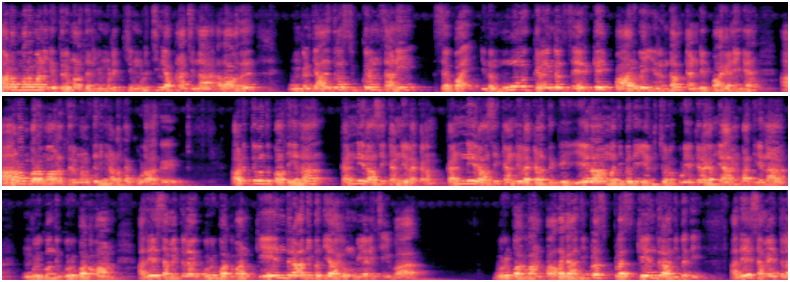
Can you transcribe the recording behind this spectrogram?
ஆடம்பரமா நீங்க திருமணத்தை நீங்க முடிச்சு முடிச்சீங்க அப்படின்னாச்சுன்னா அதாவது உங்கள் ஜாதகத்துல சுக்கிரன் சனி செவ்வாய் இந்த மூணு கிரகங்கள் செயற்கை பார்வை இருந்தால் கண்டிப்பாக நீங்க ஆடம்பரமான திருமணத்தை நீங்க நடத்தக்கூடாது. அடுத்து வந்து பாத்தீங்கன்னா கன்னி ராசி கன்னி லக்கணம். கன்னி ராசி கன்னி லக்கணத்துக்கு ஏழாம் அதிபதி என்று சொல்லக்கூடிய கிரகம் யாருன்னு பாத்தீங்கன்னா உங்களுக்கு வந்து குரு பகவான். அதே சமயத்துல குரு பகவான் கேந்திராதிபதியாகவும் வேலை செய்வார். குரு பகவான் பாதகாதி பிளஸ் பிளஸ் கேந்திராதிபதி. அதே சமயத்துல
